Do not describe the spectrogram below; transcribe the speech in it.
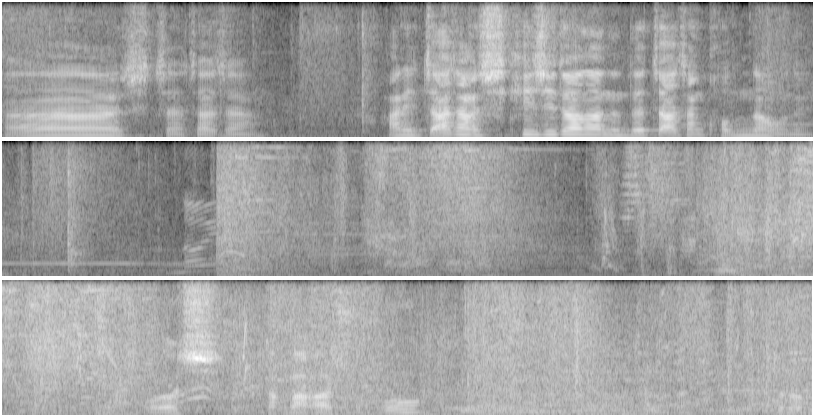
아 진짜 짜장. 아니 짜장 시키지도 않았는데 짜장 겁나 오네. 그렇지. 딱 막아주고 들어가. 쭉 들어가.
